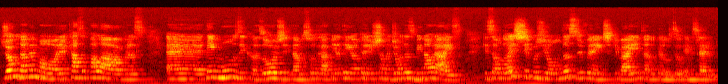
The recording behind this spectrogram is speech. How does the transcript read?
Jogo da memória, caça-palavras, é, tem músicas hoje, na musicoterapia tem o que a gente chama de ondas binaurais, que são dois tipos de ondas diferentes que vai entrando pelo seu hemisfério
